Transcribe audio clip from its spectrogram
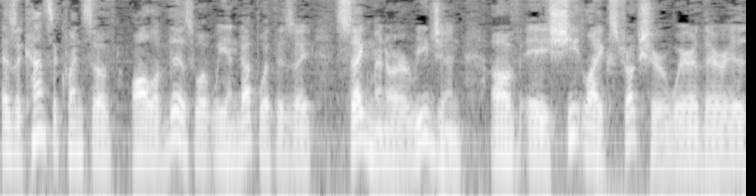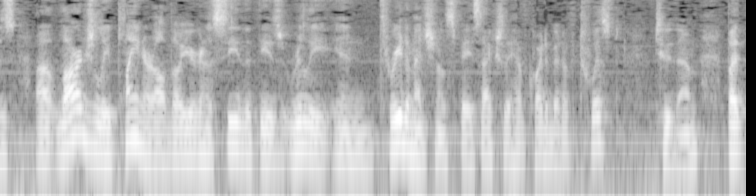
as a consequence of all of this what we end up with is a segment or a region of a sheet-like structure where there is uh, largely planar although you're going to see that these really in three-dimensional space actually have quite a bit of twist to them but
